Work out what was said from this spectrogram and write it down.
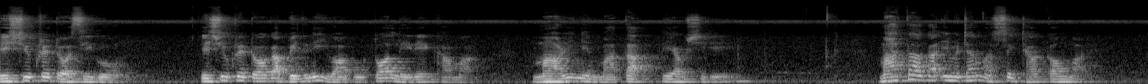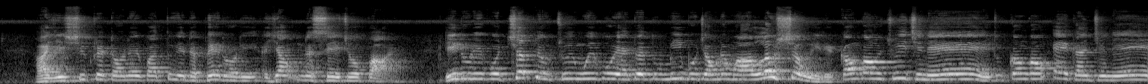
ယေရှုခရစ်တော်စီကိုယေရှုခရစ်တော်ကဗေဒနိရွာကိုတွားလေတဲ့အခါမှာ မာရိနဲ့မာသနှစ်ယောက်ရှိတယ်။မာသကအင်မတန်မှစိတ်ထားကောင်းပါတယ်။ဟာယေရှုခရစ်တော်နဲ့ကသူ့ရဲ့တပည့်တော်တွေအယောက်20ကျော်ပါတယ်။ဒီလူတွေကိုချက်ပြုတ်ကျွေးမွေးဖို့ရအတွက်သူမိဖို့ကြောင့်လည်းမအလောက်ရှုပ်နေတယ်။ကောင်းကောင်းကျွေးခြင်းနဲ့သူကောင်းကောင်းဧကန်ခြင်းနဲ့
